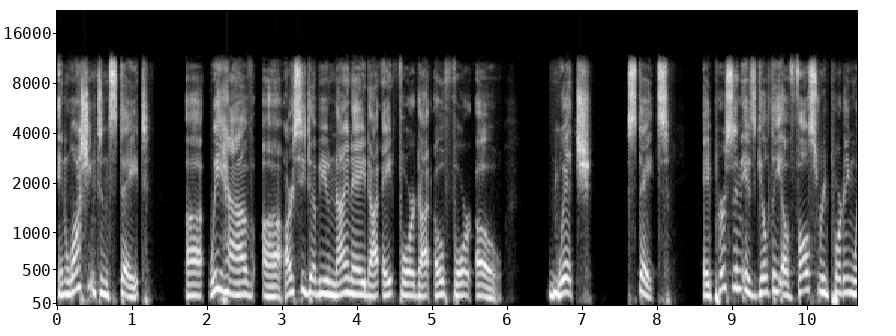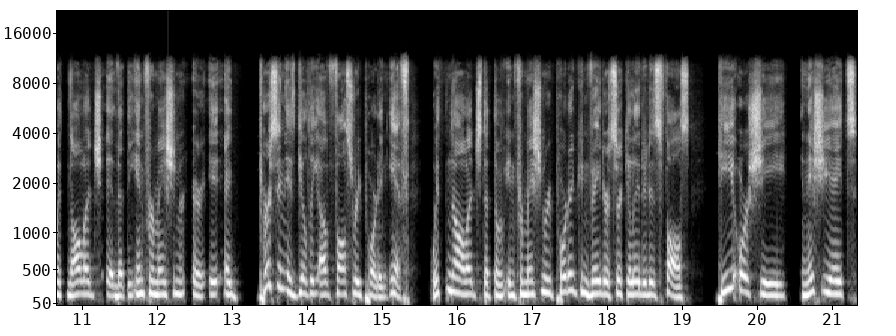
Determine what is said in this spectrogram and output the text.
in Washington State, uh, we have uh, RCW 9A.84.040, which states a person is guilty of false reporting with knowledge that the information or a person is guilty of false reporting if, with knowledge that the information reported, conveyed, or circulated is false, he or she initiates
